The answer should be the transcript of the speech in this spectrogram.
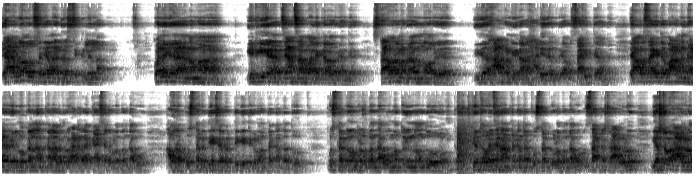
ಯಾರಿಗೂ ಅವ್ರಿಗೆ ಸರಿಯಾದ ಅಡ್ರೆಸ್ ಸಿಕ್ಕಲಿಲ್ಲ ಕೊನೆಗೆ ನಮ್ಮ ಇಟ್ಗಿ ಚಾನ್ಸ್ ಆಗುವ ಅಲಿಕರ್ ಅವ್ರಿಗೆ ಅಂದೆ. ಸ್ಥಾವರ ಮಠ ಅನ್ನೋರು ಈಗ ಹಾಡುಗಳನ್ನ ಏನಾರು ಹಾಡಿರಲ್ರಿ ಅವ್ರ ಸಾಹಿತ್ಯ ಅಂತ ಯಾವ ಸಾಹಿತ್ಯ ಭಾಳ ಮಂದಿ ಹಾಡ್ಯಾರ ಲೋಕಲ್ ನಮ್ಮ ಕಲಾವಿದರು ಹಾಡ್ಯಾರ ಕ್ಯಾಸೆಟ್ಗಳು ಬಂದಾವು. ಅವರ ಪುಸ್ತಕ ದೇಶಭಕ್ತಿ ಗೀತೆಗಳು ಅಂತಕ್ಕಂಥದ್ದು. ಪುಸ್ತಕಗಳು ಬಂದಾವು ಮತ್ತು ಇನ್ನೊಂದು ಹಿತವಚನ ಅಂತಕ್ಕಂಥ ಪುಸ್ತಕಗಳು ಬಂದಾವು. ಸಾಕಷ್ಟು ಹಾಡುಗಳು. ಎಷ್ಟೋ ಹಾಡುಗಳು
